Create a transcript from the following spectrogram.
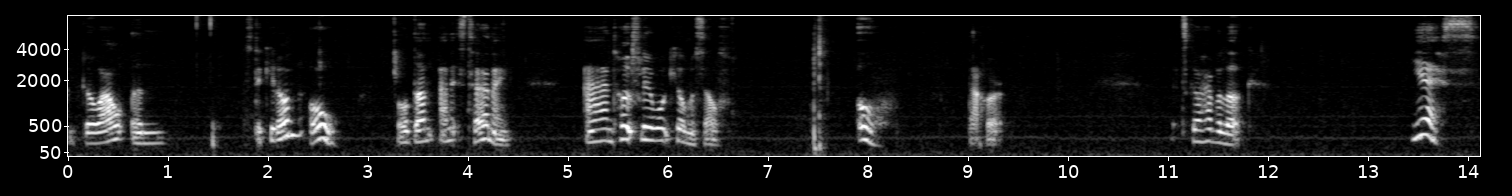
we go out and stick it on. Oh, well done. And it's turning. And hopefully I won't kill myself. Oh, that hurt. Let's go have a look. Yes.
